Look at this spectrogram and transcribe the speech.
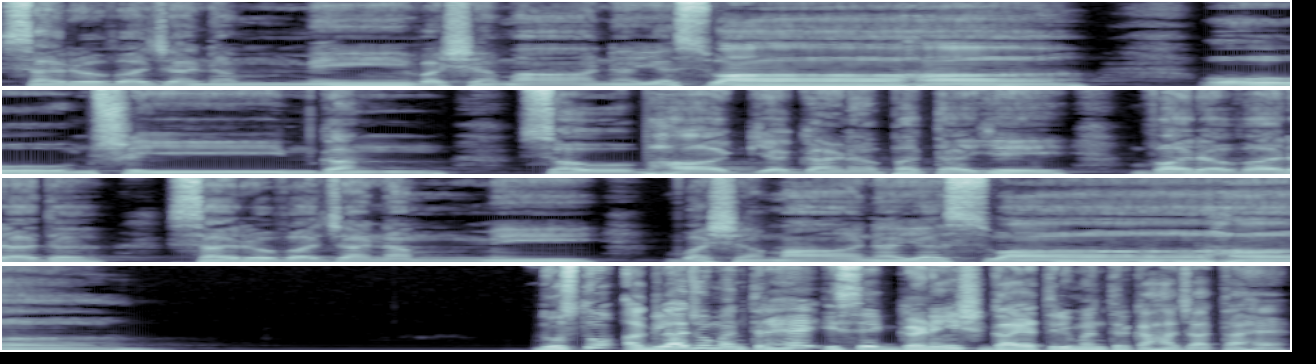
सर्वजनं मे वशमानय स्वाहा। ॐ श्रीं गं सौभाग्यगणपतये वरवरद सर्वजनं मे वशमानय स्वाहा। दोस्तों, अगला जो मंत्र है, इसे गणेश गायत्री मंत्र कहा जाता है।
